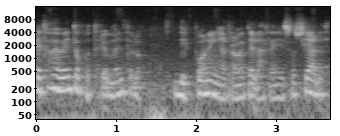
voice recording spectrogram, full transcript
Estos eventos posteriormente los disponen a través de las redes sociales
